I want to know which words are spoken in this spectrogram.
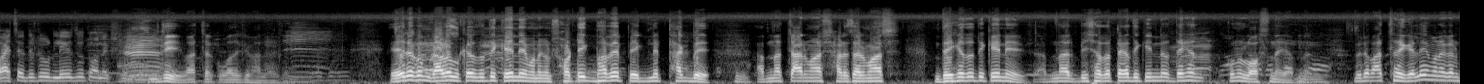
বাচ্চা দুটো লেজও তো অনেক সুন্দর। জি বাচ্চার কোয়ালিটি ভালো আছে। এইরকম গাড়ল কেউ যদি কেনে মনে করেন সঠিকভাবে প্রেগনেন্ট থাকবে আপনার চার মাস সাড়ে চার মাস দেখে যদি কেনে আপনার বিশ হাজার টাকা দিয়ে কিনলে দেখেন কোনো লস নেই আপনার। দুটো বাচ্চা হয়ে গেলেই মনে করেন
